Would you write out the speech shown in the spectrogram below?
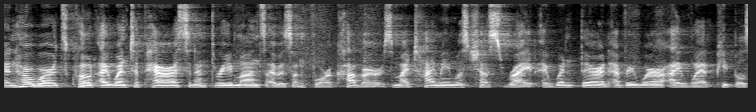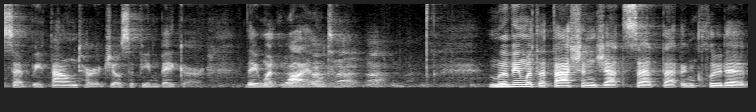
In her words, quote, I went to Paris and in three months I was on four covers. My timing was just right. I went there and everywhere I went, people said, we found her, Josephine Baker. They went wild. Moving with a fashion jet set that included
